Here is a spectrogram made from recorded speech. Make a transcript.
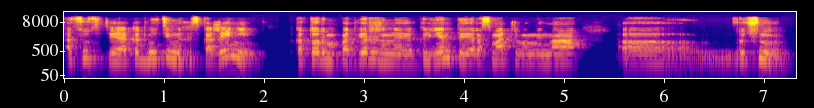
отсутствия когнитивных искажений, которым подвержены клиенты, рассматриваемые на, вручную.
